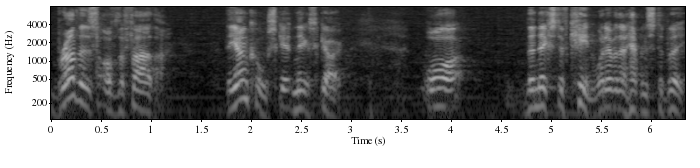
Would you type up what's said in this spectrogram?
brothers of the father, the uncles get next go, or the next of kin, whatever that happens to be.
